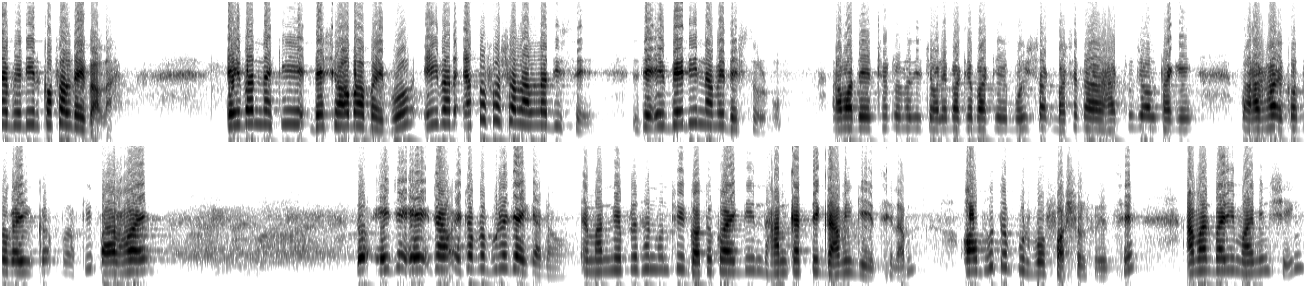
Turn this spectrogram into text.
হাসিনা বেডির কপালটাই বালা। এইবার নাকি দেশে অভাব হইব। এইবার এত ফসল আল্লাহ দিছে যে এই বেডির নামে দেশ চলবো। আমাদের ছোট নদী চলে, বাঁকে বাঁকে বৈশাখ মাসে তার হাঁটু জল থাকে। পার হয় কত গাড়ি ক- পার হয়? তো এই যে এটা এটা আমরা ভুলে যাই কেন? মাননীয় প্রধানমন্ত্রী গত কয়েকদিন ধান কাটতে গ্রামে গিয়েছিলাম। অভূতপূর্ব ফসল হয়েছে। আমার বাড়ি ময়মনসিং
